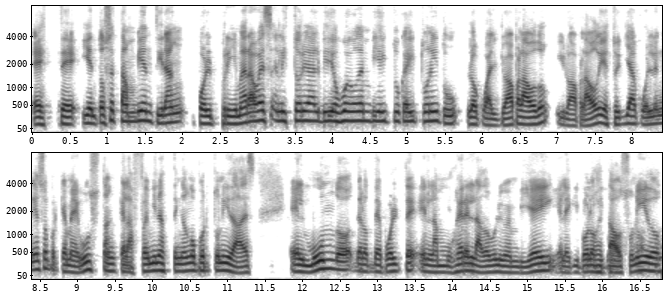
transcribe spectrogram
Este, y entonces también tiran por primera vez en la historia del videojuego de NBA 2K22, lo cual yo aplaudo y lo aplaudo y estoy de acuerdo en eso porque me gustan que las féminas tengan oportunidades. El mundo de los deportes en las mujeres, la WNBA, el equipo de los Estados Unidos,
